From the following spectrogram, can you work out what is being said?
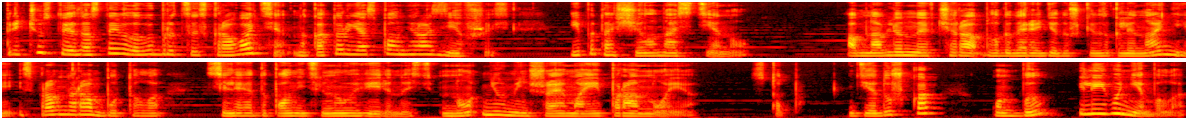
Предчувствие заставило выбраться из кровати, на которой я спал не раздевшись, и потащила на стену. Обновленное вчера благодаря дедушке заклинание исправно работало, вселяя дополнительную уверенность, но не уменьшая моей паранойи. Стоп. Дедушка? Он был или его не было?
